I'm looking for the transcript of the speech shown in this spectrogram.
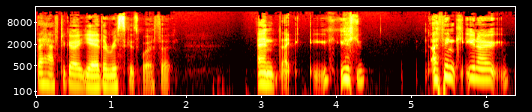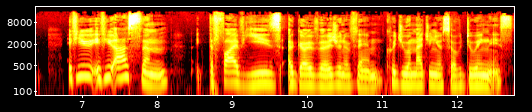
they have to go, yeah, the risk is worth it. And like, I think you know, if you if you ask them like the five years ago version of them, could you imagine yourself doing this?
